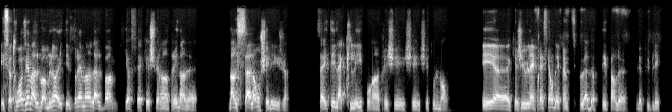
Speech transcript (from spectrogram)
Et ce troisième album-là a été vraiment l'album qui a fait que je suis rentré dans le, dans le salon chez les gens. Ça a été la clé pour rentrer chez, chez, chez tout le monde. Et euh, que j'ai eu l'impression d'être un petit peu adopté par le, le public.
